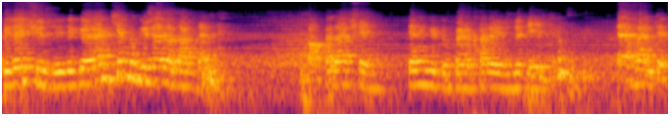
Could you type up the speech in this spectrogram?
Güleç yüzlüydü. Gören kim bu güzel adam derdi. O kadar şey. Benim gibi böyle kara yüzlü değildi. Efendim,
